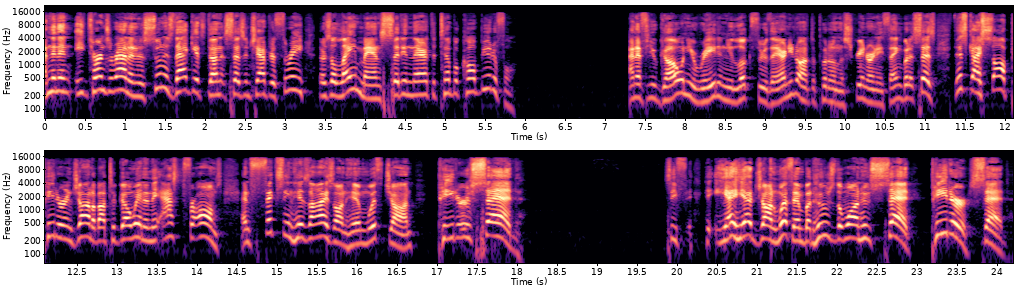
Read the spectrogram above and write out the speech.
And then he turns around, and as soon as that gets done, it says in chapter 3 there's a lame man sitting there at the temple called Beautiful. And if you go and you read and you look through there, and you don't have to put it on the screen or anything, but it says this guy saw Peter and John about to go in, and he asked for alms. And fixing his eyes on him with John, Peter said, See, he had John with him, but who's the one who said? Peter said.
